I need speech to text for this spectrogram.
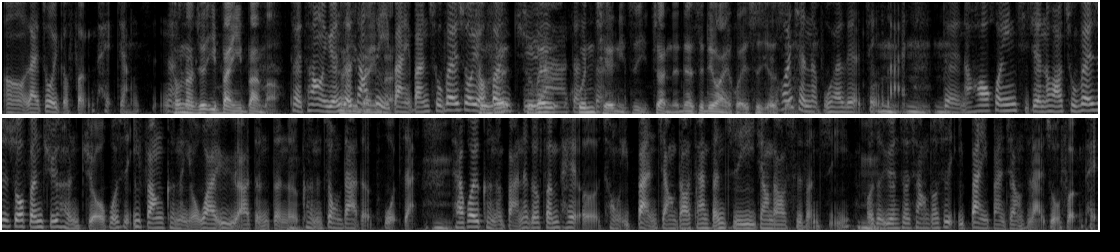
呃来做一个分配这样子。那通常就一半一半嘛。对，通常原则上是一半一半，除非说有分居啊，婚前你自己赚的那是另外一回事。婚前的不会列进来，对。然后婚姻期间的话，除非是说分居很久，或是一方可能有外遇啊等等的，可能重大的破绽，才会可能把那个分配额从一半降到三分之一，降到四分之一，或者原则上都是一半一半这样子来做分配。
